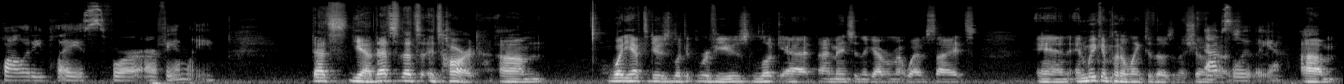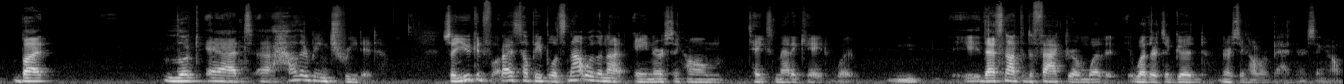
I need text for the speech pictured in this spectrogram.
quality place for our family? That's yeah, that's that's it's hard. Um, what you have to do is look at the reviews, look at I mentioned the government websites, and and we can put a link to those in the show notes. Absolutely, yeah. Um, but look at uh, how they're being treated. So you could, what I tell people, it's not whether or not a nursing home takes Medicaid. What that's not the de facto on whether whether it's a good nursing home or bad nursing home.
